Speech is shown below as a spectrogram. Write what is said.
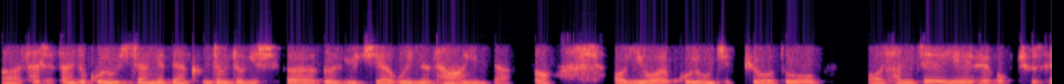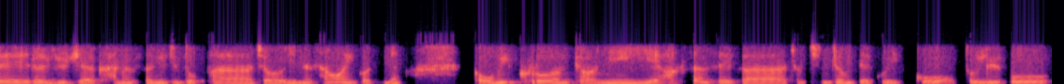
어, 사실상 이제 고용 시장에 대한 긍정적인 시각을 유지하고 있는 상황입니다. 그래서 어, 2월 고용 지표도 어, 현재의 회복 추세를 유지할 가능성이 좀 높아져 있는 상황이거든요. 그러니까 오미크론 변이의 확산세가 좀 진정되고 있고 또 일부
